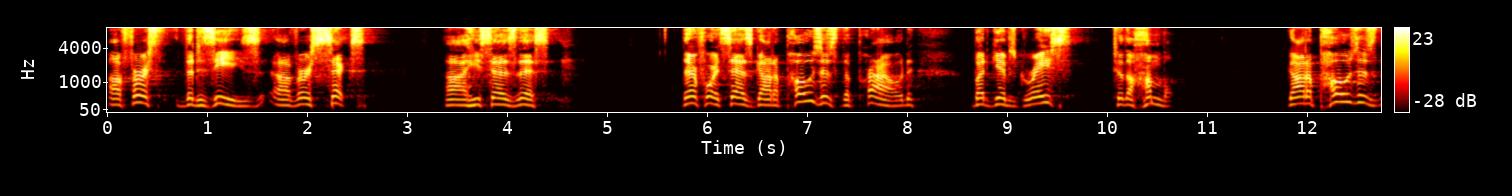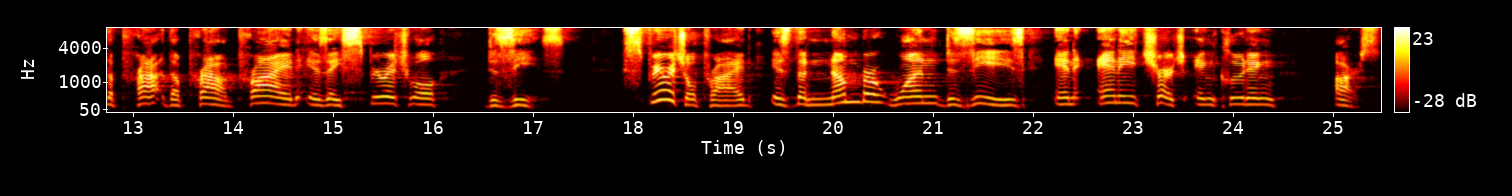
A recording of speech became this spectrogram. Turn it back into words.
Uh, first, the disease, uh, verse 6, uh, he says this Therefore, it says, God opposes the proud, but gives grace to the humble. God opposes the, the proud. Pride is a spiritual disease. Spiritual pride is the number one disease in any church, including ours.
